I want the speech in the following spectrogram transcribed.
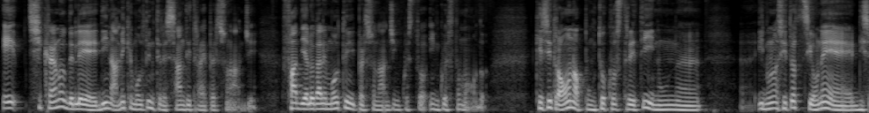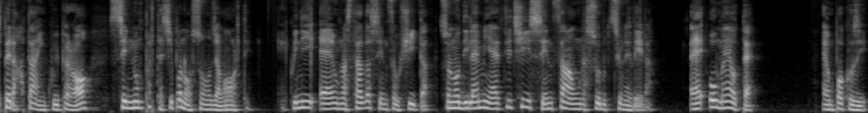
E si creano delle dinamiche molto interessanti tra i personaggi. Fa dialogare molto i personaggi in questo, in questo modo. Che si trovano appunto costretti in un in una situazione disperata in cui però se non partecipano sono già morti. E quindi è una strada senza uscita. Sono dilemmi etici senza una soluzione vera è o me o te. È un po' così.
